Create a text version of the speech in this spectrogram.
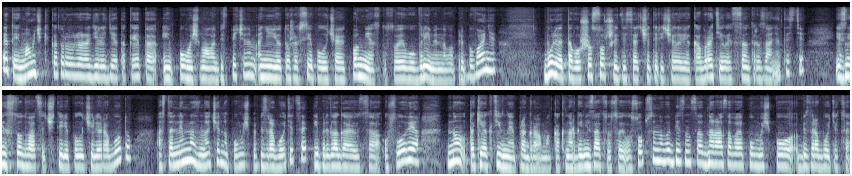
Это и мамочки, которые уже родили деток, это и помощь малообеспеченным. Они ее тоже все получают по месту своего временного пребывания. Более того, 664 человека обратилось в центры занятости, из них 124 получили работу, остальным назначена помощь по безработице и предлагаются условия, ну, такие активные программы, как на организацию своего собственного бизнеса, одноразовая помощь по безработице,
